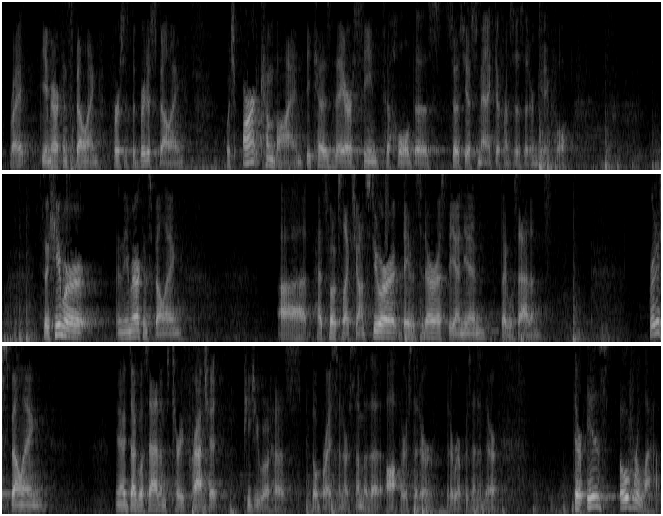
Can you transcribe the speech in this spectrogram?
right? The American spelling versus the British spelling, which aren't combined because they are seen to hold those sociosemantic differences that are meaningful. So, humor in the American spelling uh, has folks like Jon Stewart, David Sedaris, The Onion, Douglas Adams. British spelling, you know, Douglas Adams, Terry Pratchett, P.G. Wodehouse, Bill Bryson are some of the authors that are, that are represented there. There is overlap,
